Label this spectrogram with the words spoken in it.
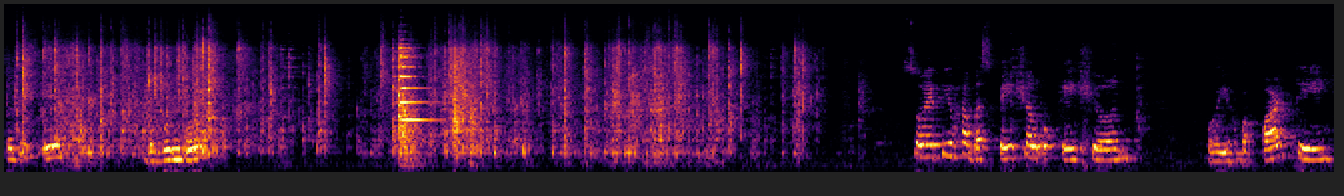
So this is the bun bun so if you have a special occasion or you have a party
